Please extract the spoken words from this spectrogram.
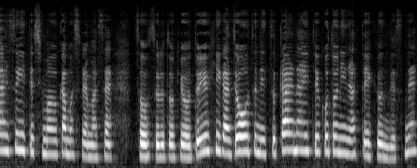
えすぎてしまうかもしれません。そうすると今日という日が上手に使えないということになっていくんですね。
